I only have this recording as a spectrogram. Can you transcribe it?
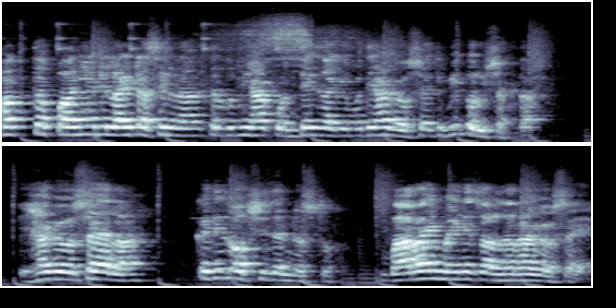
फक्त पाणी आणि लाइट असेल ना तर तुम्ही हा कोणत्याही जागेमध्ये हा व्यवसाय तुम्ही करू शकता. ह्या व्यवसायाला कधीच ऑक्सिजन नसतो. बाराही महिने चालणारा हा व्यवसाय आहे.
